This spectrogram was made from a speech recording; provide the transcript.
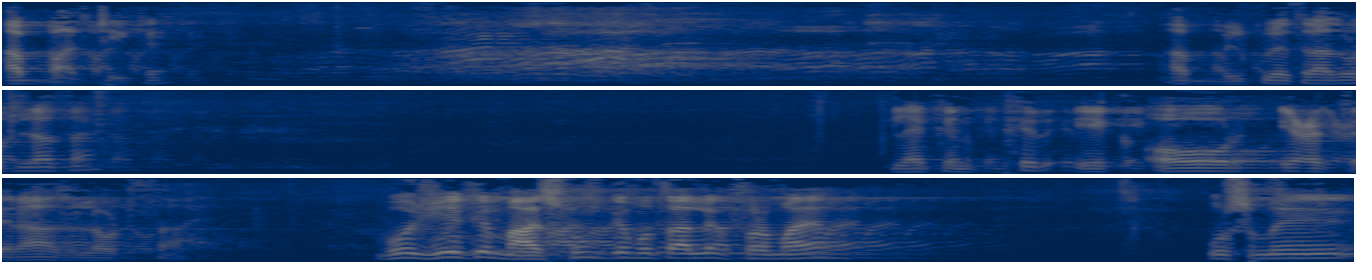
اب بات ٹھیک ہے۔ اب بالکل اعتراض اٹھ جاتا ہے۔ لیکن پھر ایک اور اعتراض لوٹتا ہے۔ وہ یہ کہ معصوم کے متعلق فرمایا اس میں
